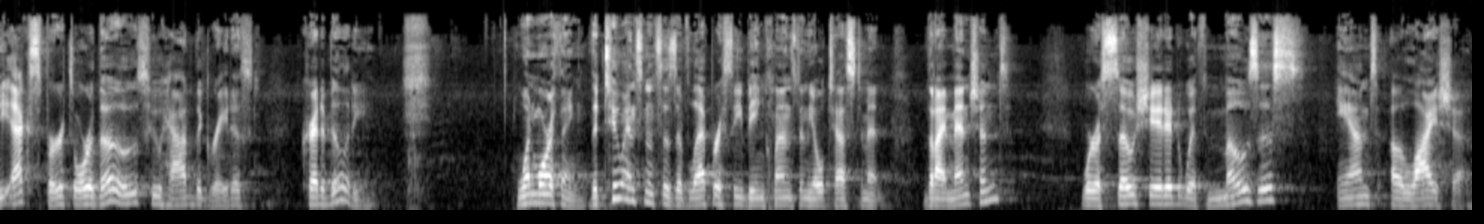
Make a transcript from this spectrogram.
the experts or those who had the greatest credibility. One more thing the two instances of leprosy being cleansed in the Old Testament that I mentioned were associated with Moses and Elisha,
